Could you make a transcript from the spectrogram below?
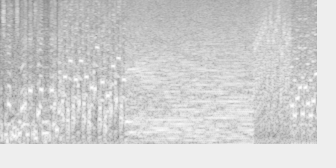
Thank you.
